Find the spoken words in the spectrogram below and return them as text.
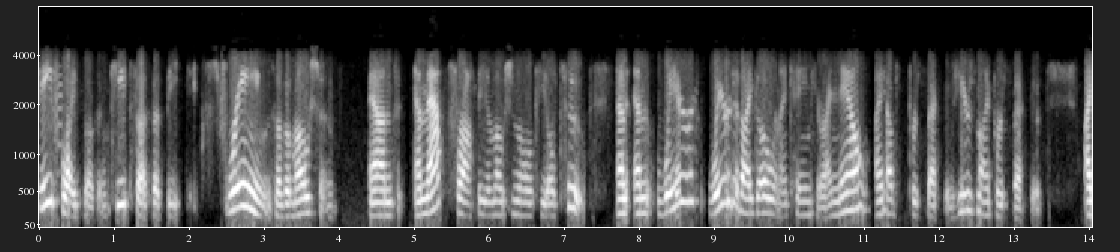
deflates us and keeps us at the extremes of emotion. And and that's frothy emotional appeal too. And and where where did I go when I came here? I now I have perspective. Here's my perspective. I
